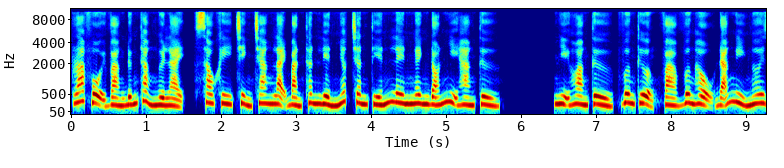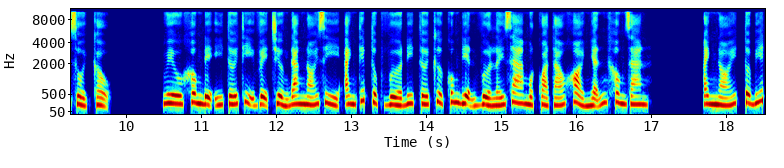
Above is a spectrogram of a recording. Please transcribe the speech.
Grab vội vàng đứng thẳng người lại, sau khi chỉnh trang lại bản thân liền nhấc chân tiến lên nghênh đón nhị hoàng tử. Nhị hoàng tử, vương thượng và vương hậu đã nghỉ ngơi rồi cậu. Will không để ý tới thị vệ trưởng đang nói gì, anh tiếp tục vừa đi tới cửa cung điện vừa lấy ra một quả táo khỏi nhẫn không gian. Anh nói, tôi biết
